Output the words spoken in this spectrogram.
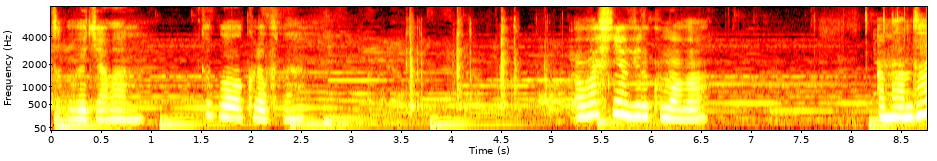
co powiedziałam. To było okropne. O właśnie o wilku mowa. Amanda?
